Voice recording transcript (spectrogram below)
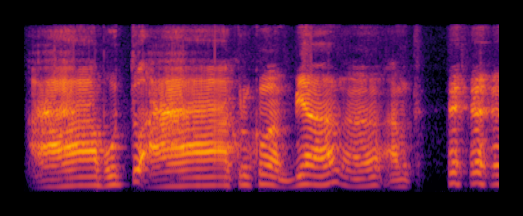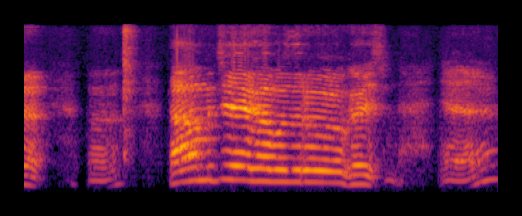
아, 못 또, 아, 그렇구만. 미안, 어, 아무튼. 어. 다음 문제 가보도록 하겠습니다. 예.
